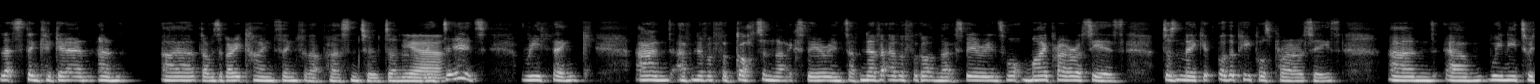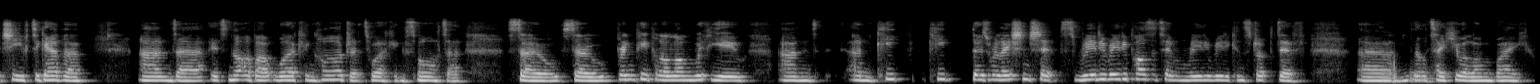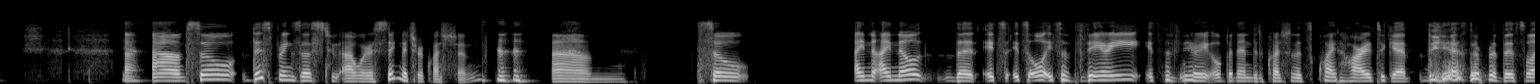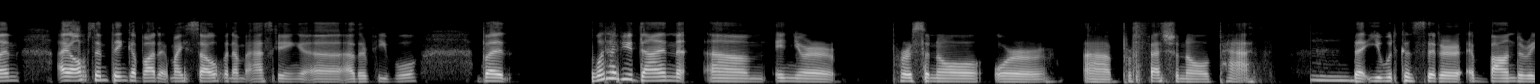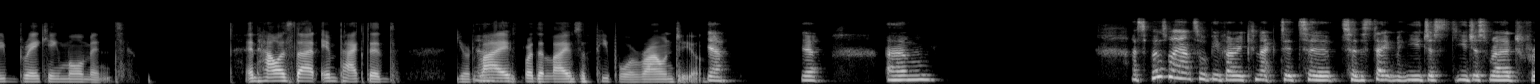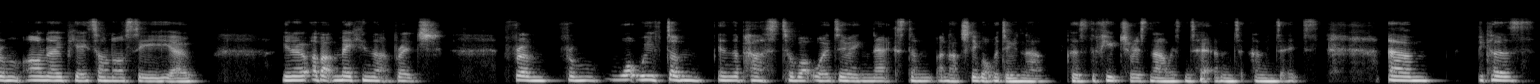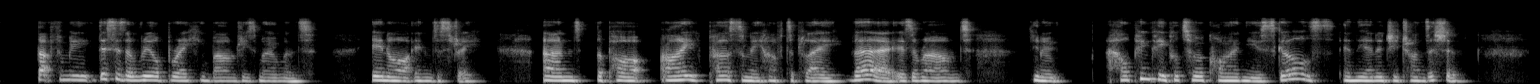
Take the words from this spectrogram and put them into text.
let's think again. And uh, that was a very kind thing for that person to have done. And Yeah. I did rethink. And I've never forgotten that experience. I've never ever forgotten that experience. What my priority is doesn't make it other people's priorities. And um, we need to achieve together. And uh, it's not about working harder, it's working smarter. So so bring people along with you and and keep keep those relationships really, really positive and really, really constructive. Um, it'll take you a long way. Yeah. Um, so this brings us to our signature question. Um, so I kn- I know that it's it's all it's a very it's a very open-ended question. It's quite hard to get the answer for this one. I often think about it myself when I'm asking uh, other people. But what have you done um, in your personal or uh, professional path Mm. that you would consider a boundary breaking moment? And how has that impacted your Yeah. life or the lives of people around you? Yeah, yeah. Um, I suppose my answer would be very connected to to the statement you just you just read from Arnaud Pieton, our CEO. You know about making that bridge from from what we've done in the past to what we're doing next, and and actually what we're doing now, because the future is now, isn't it? And and it's um, because that for me, this is a real breaking boundaries moment in our industry. And the part I personally have to play there is around, you know, helping people to acquire new skills in the energy transition.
